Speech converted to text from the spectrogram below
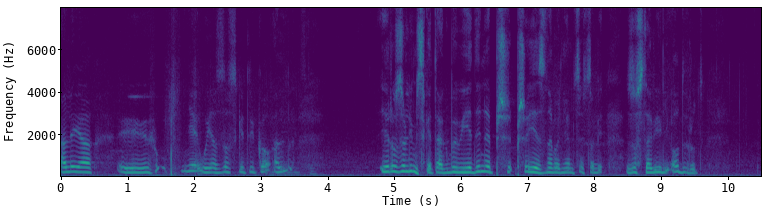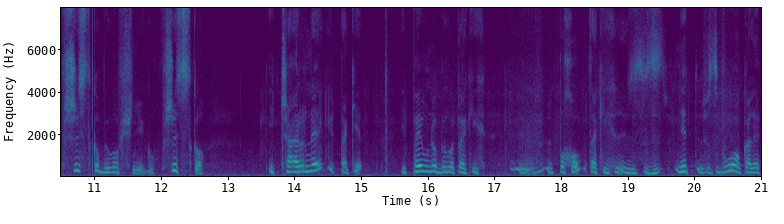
aleja y, nie ujazdowskie, tylko al, jerozolimskie, tak, były jedyne przejezdne, bo Niemcy sobie zostawili odwrót. Wszystko było w śniegu, wszystko. I czarne, i takie, i pełno było takich, y, pocho- takich z, nie zwłok, ale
